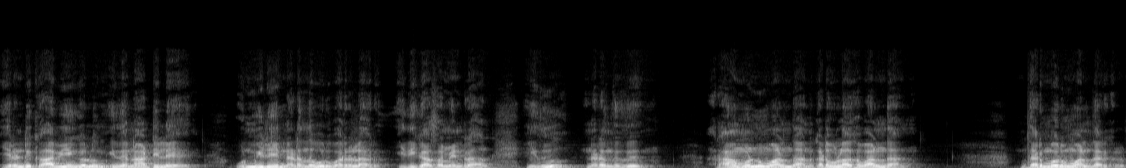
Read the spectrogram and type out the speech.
இரண்டு காவியங்களும் இந்த நாட்டிலே உண்மையிலேயே நடந்த ஒரு வரலாறு. இதிகாசம் என்றால் இது நடந்தது. ராமனும் வாழ்ந்தான் கடவுளாக வாழ்ந்தான். தர்மரும் வாழ்ந்தார்கள்.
